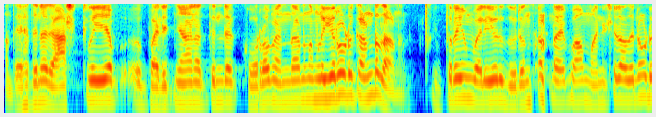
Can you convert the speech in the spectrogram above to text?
അദ്ദേഹത്തിന്റെ രാഷ്ട്രീയ പരിജ്ഞാനത്തിന്റെ കുറവ് എന്താണെന്ന് നമ്മൾ ഈറോട് കണ്ടതാണ്. ഇത്രയും വലിയൊരു ദുരന്തം ഉണ്ടായപ്പോൾ ആ മനുഷ്യർ അതിനോട്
